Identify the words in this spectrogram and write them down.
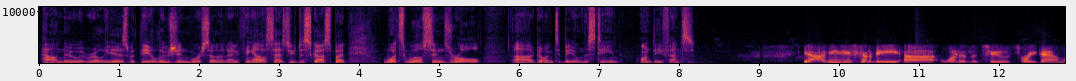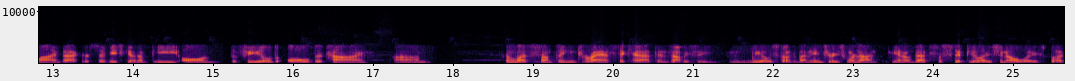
how new it really is with the illusion more so than anything else, as you discussed. But what's Wilson's role uh, going to be on this team on defense? Yeah, I mean he's going to be uh, one of the two three down linebackers, so he's going to be on the field all the time, um, unless something drastic happens. Obviously, we always talk about injuries. We're not, you know, that's the stipulation always. But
